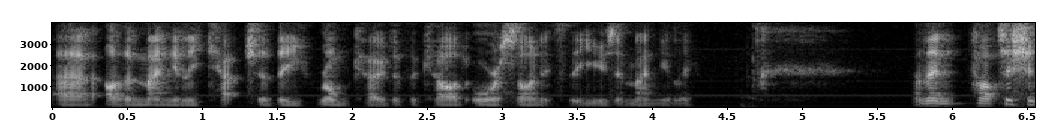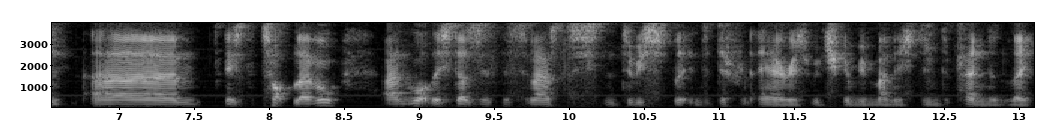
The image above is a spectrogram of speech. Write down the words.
uh, either manually capture the ROM code of the card or assign it to the user manually. And then partition um, is the top level and what this does is this allows the system to be split into different areas which can be managed independently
